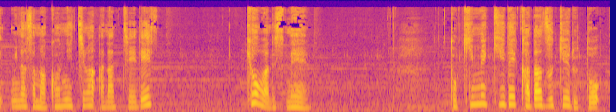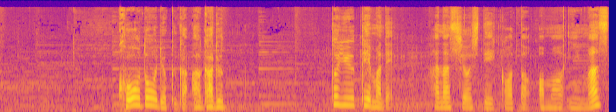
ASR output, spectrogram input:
い皆様こんにちは。アラッチェです。今日はですねときめきで片付けると行動力が上がるというテーマで話をしていこうと思います。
